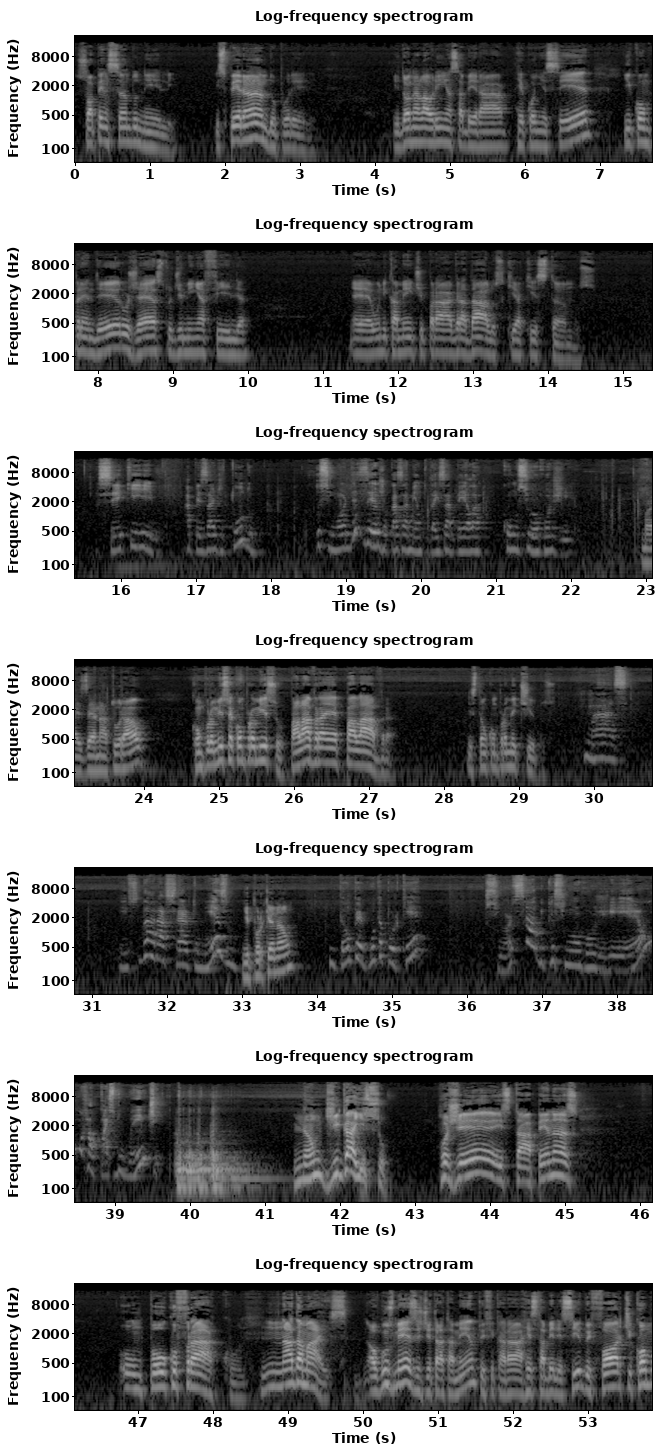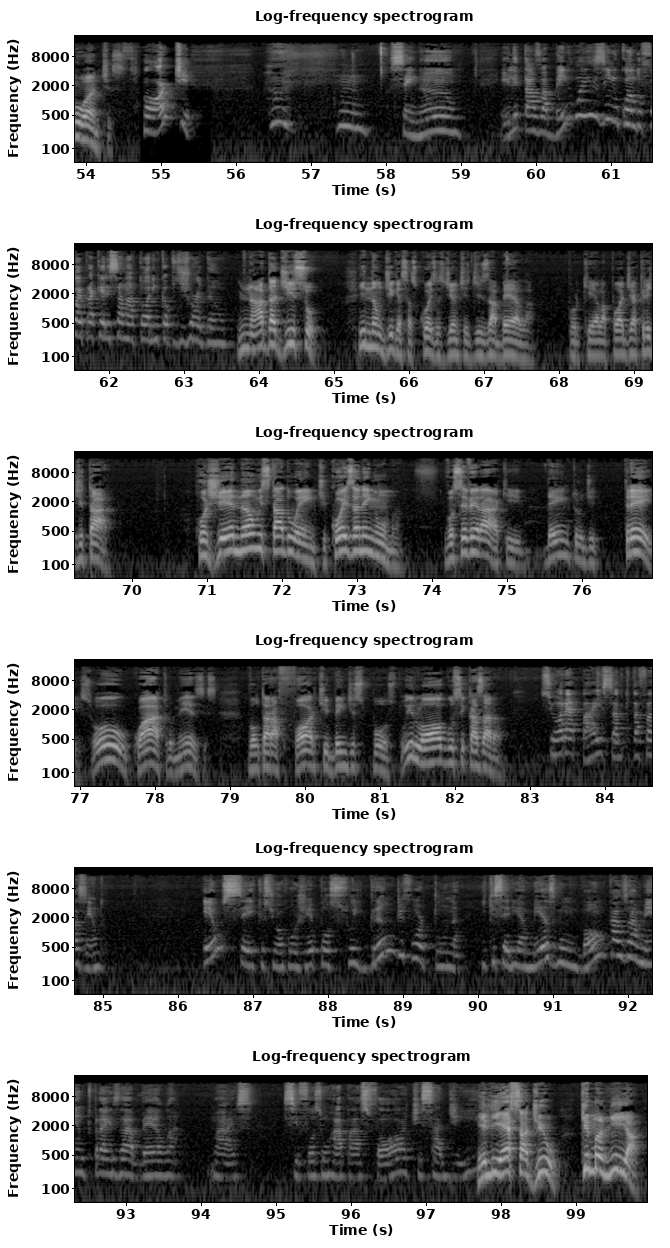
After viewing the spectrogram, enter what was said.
só pensando nele, esperando por ele. E Dona Laurinha saberá reconhecer e compreender o gesto de minha filha. É unicamente para agradá-los que aqui estamos. Sei que, apesar de tudo, o senhor deseja o casamento da Isabela com o senhor Roger. Mas é natural. Compromisso é compromisso, palavra é palavra. Estão comprometidos. Mas isso dará certo mesmo? E por que não? Então pergunta por quê? O senhor sabe que o senhor Roger é um rapaz doente? Não diga isso. Roger está apenas um pouco fraco, nada mais. Alguns meses de tratamento e ficará restabelecido e forte como antes. Forte? Hum, hum, sei não. Ele estava bem ruinzinho quando foi para aquele sanatório em Campos de Jordão. Nada disso. E não diga essas coisas diante de Isabela, porque ela pode acreditar. Roger não está doente, coisa nenhuma. Você verá que dentro de três ou quatro meses voltará forte e bem disposto, e logo se casarão. O senhor é pai e sabe o que está fazendo. Eu sei que o senhor Roger possui grande fortuna e que seria mesmo um bom casamento para Isabela, mas se fosse um rapaz forte, sadio. Ele é sadio! Que mania!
